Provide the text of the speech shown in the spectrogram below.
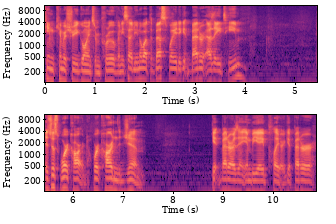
team chemistry going to improve. And he said, you know what, the best way to get better as a team is just work hard. Work hard in the gym. Get better as an NBA player. Get better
